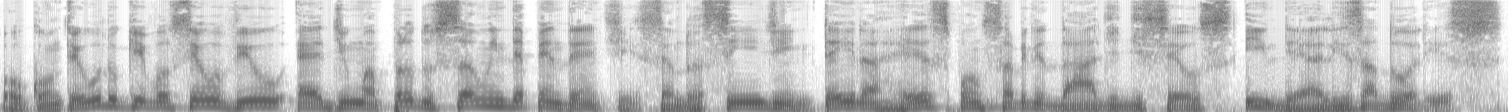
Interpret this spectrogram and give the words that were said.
O conteúdo que você ouviu é de uma produção independente, sendo assim de inteira responsabilidade de seus idealizadores.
